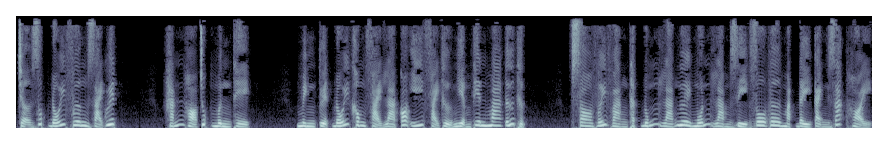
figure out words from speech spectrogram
trợ giúp đối phương giải quyết. Hắn họ chúc mừng thề. Mình tuyệt đối không phải là có ý phải thử nghiệm thiên ma tứ thực. So với vàng thật đúng là ngươi muốn làm gì vô cơ mặt đầy cảnh giác hỏi.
